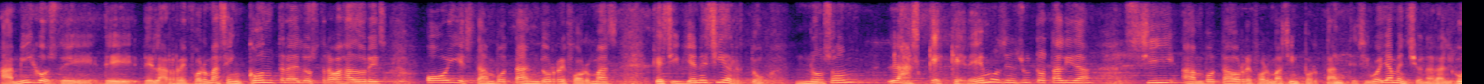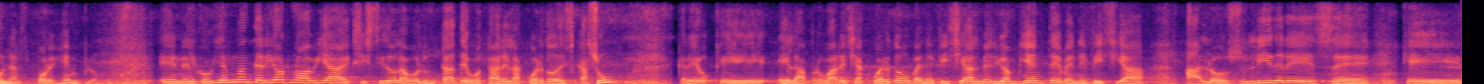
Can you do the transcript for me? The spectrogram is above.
amigos de, las reformas en contra de los trabajadores, hoy están votando reformas que si bien es cierto, no son las que queremos en su totalidad, sí han votado reformas importantes. Y voy a mencionar algunas. Por ejemplo, en el gobierno anterior no había existido la voluntad de votar el acuerdo de Escazú. Creo que el aprobar ese acuerdo beneficia al medio ambiente, beneficia a los líderes eh, que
